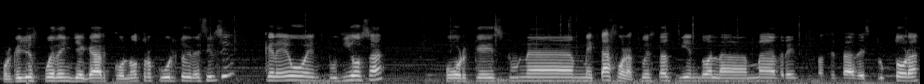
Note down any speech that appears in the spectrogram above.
Porque ellos pueden llegar con otro culto y decir, sí, creo en tu diosa, porque es una metáfora. Tú estás viendo a la madre en su faceta destructora,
